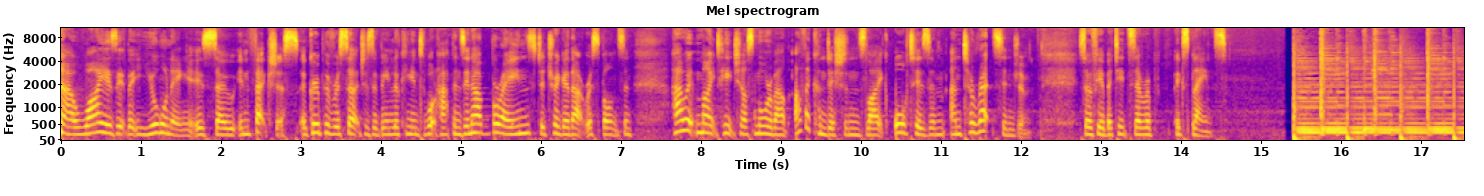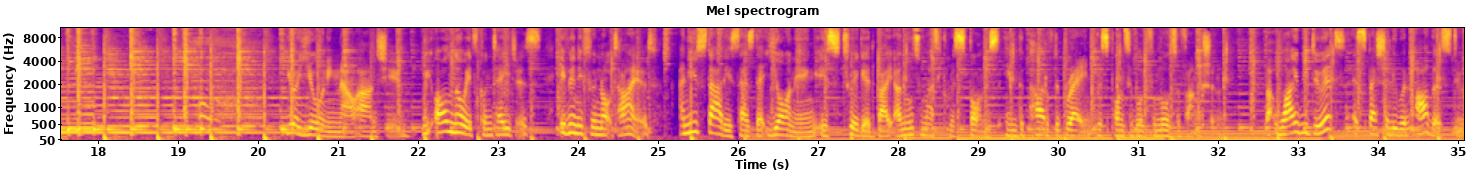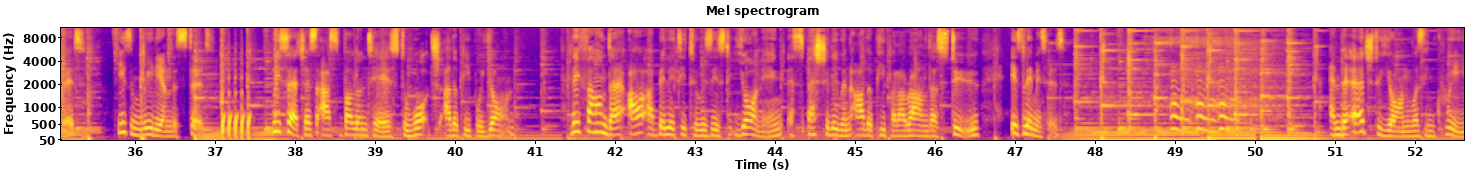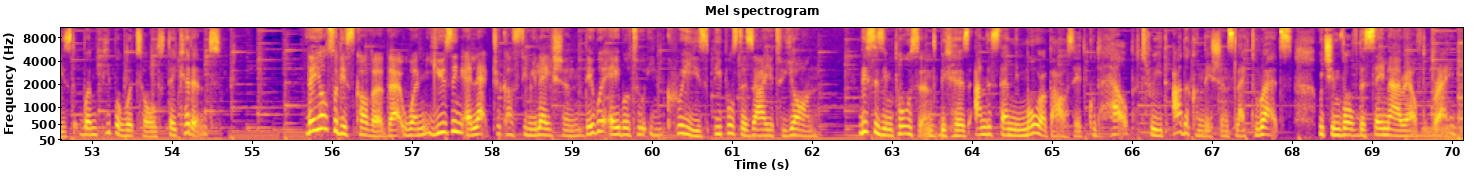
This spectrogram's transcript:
Now, why is it that yawning is so infectious? A group of researchers have been looking into what happens in our brains to trigger that response and how it might teach us more about other conditions like autism and Tourette syndrome. Sofia Bettiza explains. You're yawning now, aren't you? We all know it's contagious, even if you're not tired. A new study says that yawning is triggered by an automatic response in the part of the brain responsible for motor function. But why we do it, especially when others do it, isn't really understood. Researchers asked volunteers to watch other people yawn. They found that our ability to resist yawning, especially when other people around us do, is limited. And the urge to yawn was increased when people were told they couldn't. They also discovered that when using electrical stimulation, they were able to increase people's desire to yawn. This is important because understanding more about it could help treat other conditions like Tourette's, which involve the same area of the brain.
